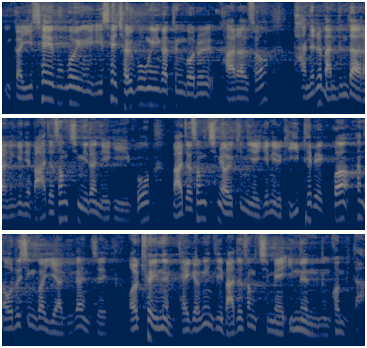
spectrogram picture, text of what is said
그러니까 이 쇠구덩이, 이 쇠절구덩이 같은 거를 갈아서 바늘을 만든다라는 게 이제 마저 성침이라는 얘기이고, 마저 성침이 얽힌 얘기는 이렇게 이태백과 한 어르신과 이야기가 이제 얽혀 있는 배경이 이제 마저 성침에 있는 겁니다.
